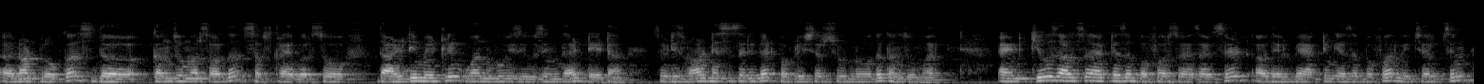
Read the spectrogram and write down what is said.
uh, not brokers the consumers or the subscribers. So the ultimately one who is using that data. So it is not necessary that publisher should know the consumer and queues also act as a buffer. So as I said uh, they will be acting as a buffer which helps in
